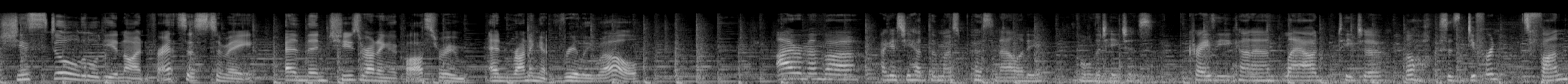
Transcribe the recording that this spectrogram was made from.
she's still a little year nine Frances to me. And then she's running a classroom and running it really well. I remember, I guess you had the most personality of all the teachers. Crazy, kind of loud teacher. Oh, this is different, it's fun.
